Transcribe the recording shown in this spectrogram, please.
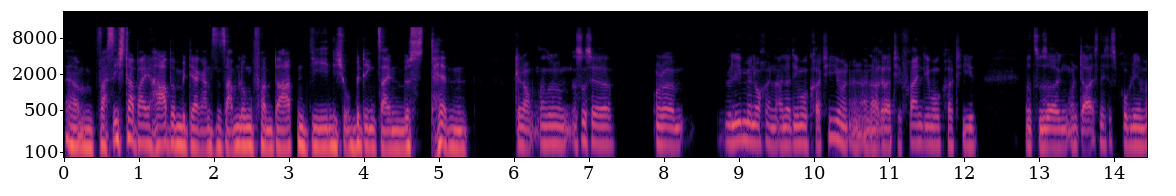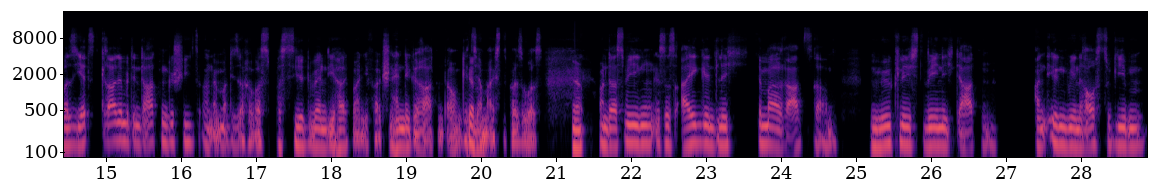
ähm, was ich dabei habe mit der ganzen Sammlung von Daten, die nicht unbedingt sein müssten. Genau, also es ist ja, oder wir leben ja noch in einer Demokratie und in einer relativ freien Demokratie sozusagen. Und da ist nicht das Problem, was jetzt gerade mit den Daten geschieht, sondern immer die Sache, was passiert, wenn die halt mal in die falschen Hände geraten. Darum geht es ja Genau. meistens bei sowas. Ja. Und deswegen ist es eigentlich immer ratsam, möglichst wenig Daten an irgendwen rauszugeben,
